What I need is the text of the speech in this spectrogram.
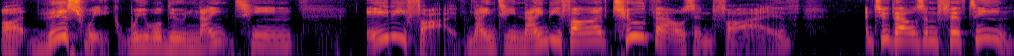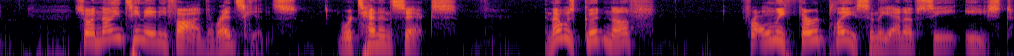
Uh, this week, we will do 1985, 1995, 2005, and 2015. So in 1985, the Redskins were 10 and 6. And that was good enough for only third place in the NFC East.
